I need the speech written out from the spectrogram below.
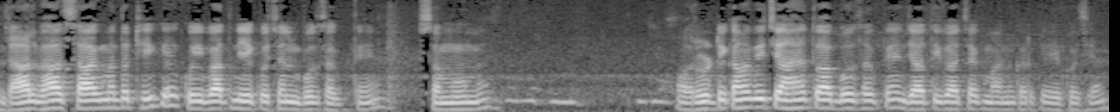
दाल, भात, साग में तो ठीक है, कोई बात नहीं, एक वचन बोल सकते हैं, समूह में। और रोटी का में भी चाहे तो आप बोल सकते हैं, जातिवाचक मान करके एक वचन।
